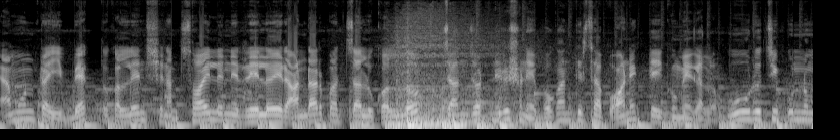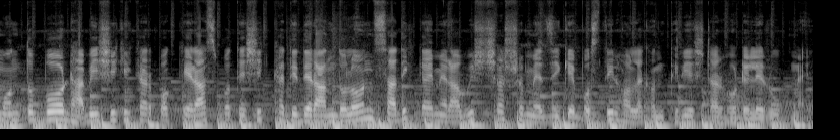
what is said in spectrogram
এমনটাই ব্যক্ত করলেন সেনা। ছয় লেনের রেলওয়ের আন্ডারপাস চালু করল। যানজট নিরসনে ভোগান্তির চাপ অনেকটাই কমে গেল। কুরুচিপূর্ণ মন্তব্য, ঢাবি শিক্ষিকার পক্ষে রাজপথে শিক্ষার্থীদের আন্দোলন। সাদিক কায়েমের অবিশ্বাস্য ম্যাজিকে বস্তির হল এখন থ্রি স্টার হোটেলে রূপ নেয়।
